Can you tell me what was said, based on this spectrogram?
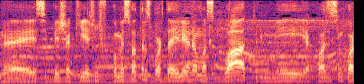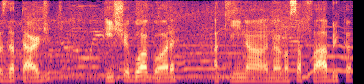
Né? Esse peixe aqui a gente começou a transportar ele, era umas 4 e meia, quase 5 horas da tarde. E chegou agora aqui na, na nossa fábrica,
